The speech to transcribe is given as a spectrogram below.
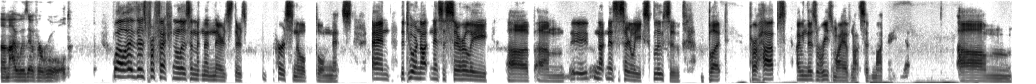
Um, I was overruled. Well, uh, there's professionalism and then there's there's personableness, and the two are not necessarily uh, um, eh, not necessarily exclusive, but perhaps I mean there's a reason why I have not said my name yet. Um,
